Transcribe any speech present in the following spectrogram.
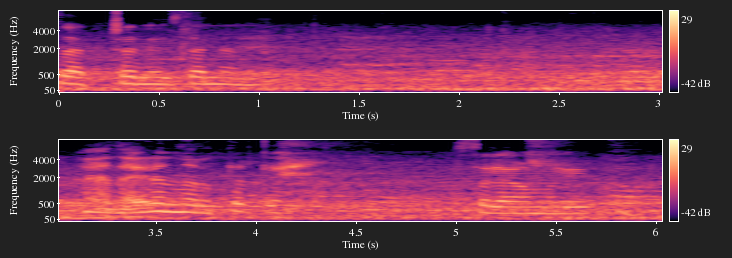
സെക്ഷനിൽ തന്നെ ഉണ്ട് ഏതായാലും നിർത്തട്ടെ. അസ്സാം വലൈക്കും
